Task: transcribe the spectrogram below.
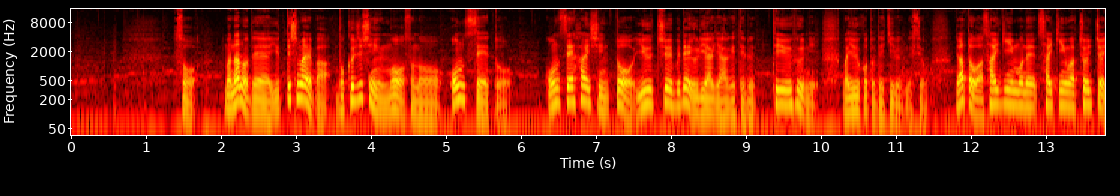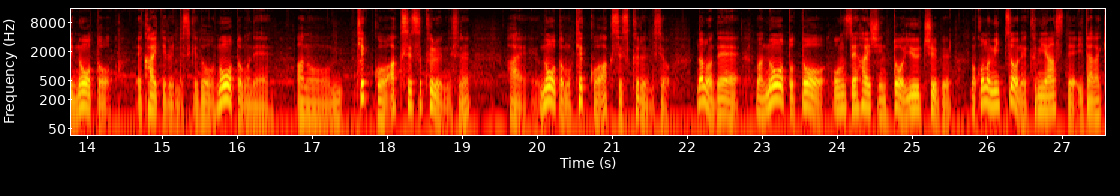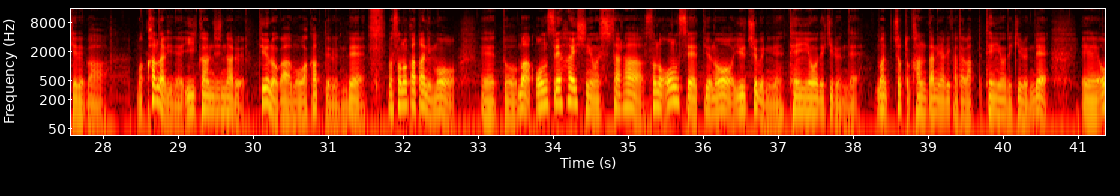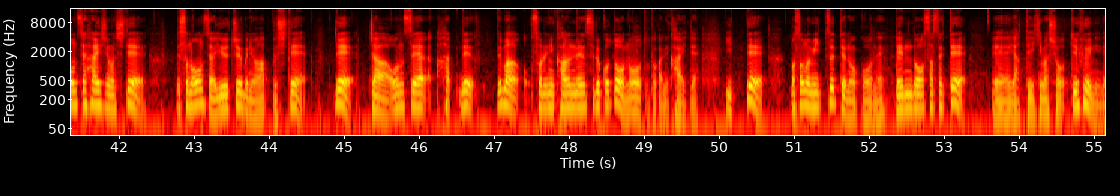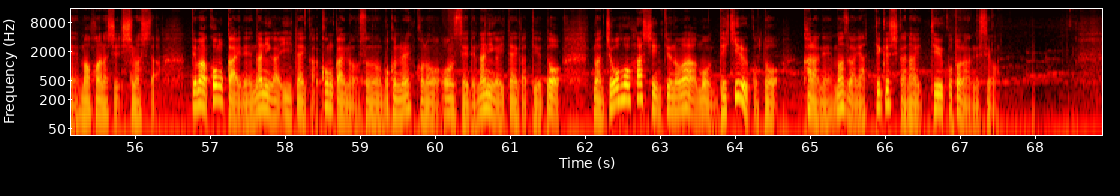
そう、まあ、なので言ってしまえば僕自身もその音声と音声配信と YouTube で売り上げ上げてるっていう風に、まあ、言うことできるんですよ。であとは最近もね最近はちょいちょいノートを書いてるんですけどノートもねあの結構アクセス来るんですね。はい。ノートも結構アクセス来るんですよ。なので、まあ、ノートと音声配信と YouTube、まあ、この3つをね組み合わせていただければまあ、かなりねいい感じになるっていうのがもう分かってるんで、まあ、その方にも、えーとまあ、音声配信をしたらその音声っていうのを YouTube にね転用できるんで、まあ、ちょっと簡単なやり方があって転用できるんで、えー、音声配信をしてでその音声を YouTube にはアップしてでじゃあ音声ででまあそれに関連することをノートとかに書いていって、まあ、その3つっていうのをこうね連動させて、えー、やっていきましょうっていうふうにね、まあ、お話ししました。でまあ今回ね何が言いたいか今回のその僕のねこの音声で何が言いたいかっていうとまあ情報発信っていうのはもうできることからねまずはやっていくしかないっていうことなんですよ。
